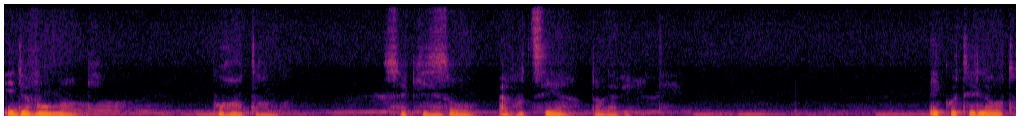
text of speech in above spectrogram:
et de vos manques pour entendre ce qu'ils ont à vous dire dans la vérité. Écoutez l'autre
